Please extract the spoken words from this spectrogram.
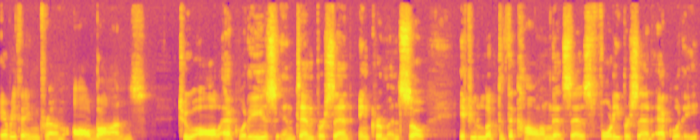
everything from all bonds to all equities in 10% increments. So if you looked at the column that says 40% equity,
